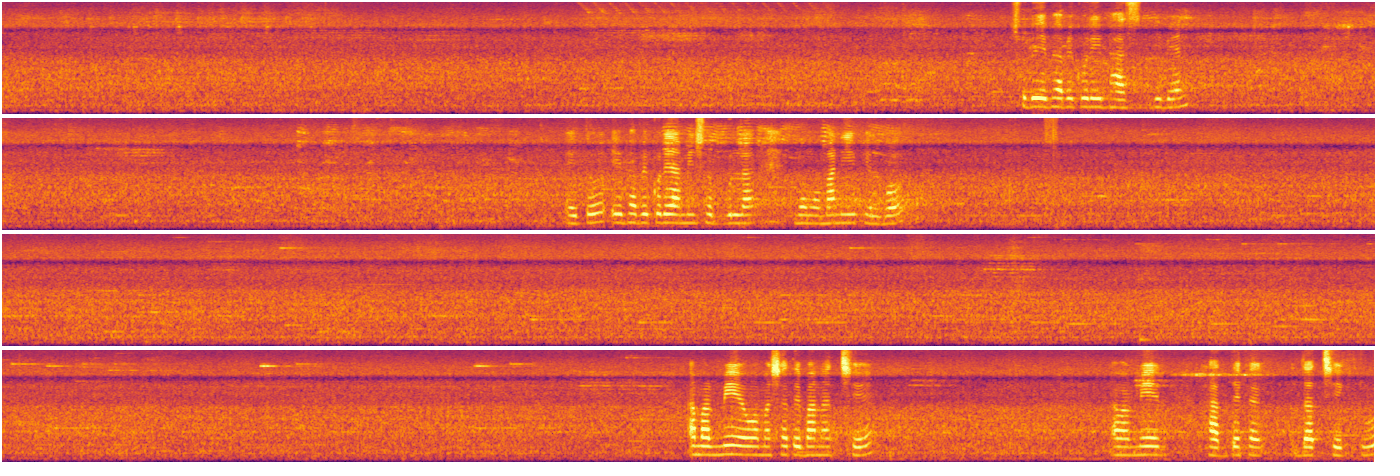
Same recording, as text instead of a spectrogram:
শুধু এভাবে করেই ভাজ দিবেন। এই তো এভাবে করে আমি সবগুলা মোমো বানিয়ে ফেলব। আমার মেয়েও আমার সাথে বানাচ্ছে। আমার মেয়ের হাত দেখা যাচ্ছে একটু।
